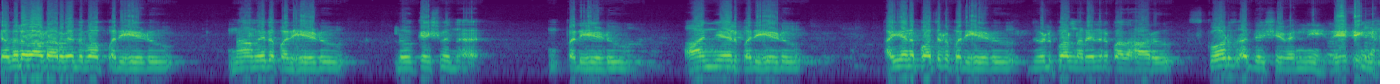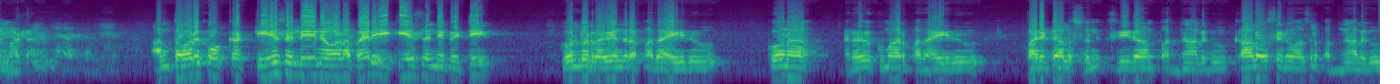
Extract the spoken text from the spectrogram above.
చదలవాడ అరవింద బాబు పదిహేడు నా మీద పదిహేడు లోకేష్ మీద పదిహేడు ఆంజనేయులు పదిహేడు అయ్యన పోతడు పదిహేడు జోడిపాల నరేంద్ర పదహారు స్కోర్స్ అధ్యక్ష ఇవన్నీ రేటింగ్ అన్నమాట. అంతవరకు ఒక్క కేసు లేని వాళ్ళ పైన ఈ కేసులన్నీ పెట్టి కొల్లూరు రవీంద్ర పదహైదు కోన రవికుమార్ పదహైదు పరిటాల శ్రీరామ్ పద్నాలుగు కాలువ శ్రీనివాసులు పద్నాలుగు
